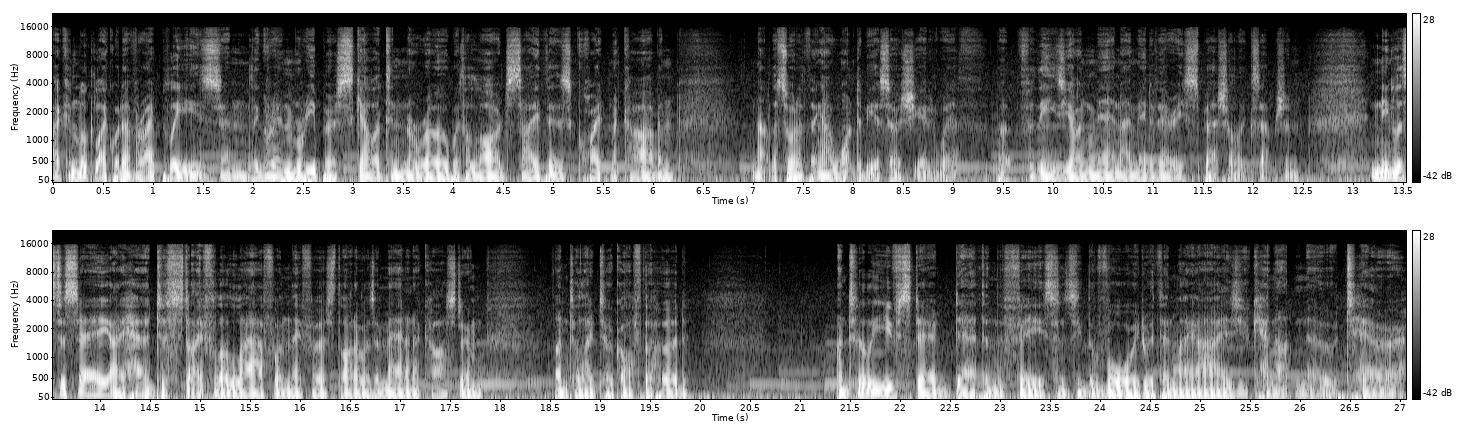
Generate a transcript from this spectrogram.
I can look like whatever I please, and the grim reaper skeleton in a robe with a large scythe is quite macabre and not the sort of thing I want to be associated with. But for these young men, I made a very special exception. Needless to say, I had to stifle a laugh when they first thought I was a man in a costume, until I took off the hood. Until you've stared death in the face and see the void within my eyes, you cannot know terror.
